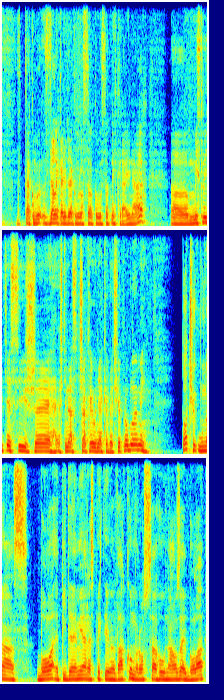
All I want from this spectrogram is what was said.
v takom, zďaleka v takom rozsahu ako v ostatných krajinách. Ehm, myslíte si, že ešte nás čakajú nejaké väčšie problémy? To, či u nás bola epidémia, respektíve v akom rozsahu naozaj bola,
